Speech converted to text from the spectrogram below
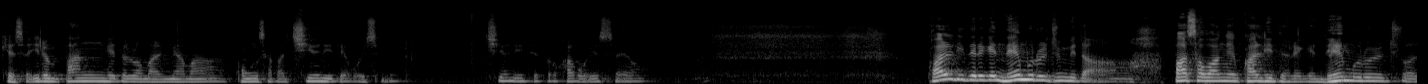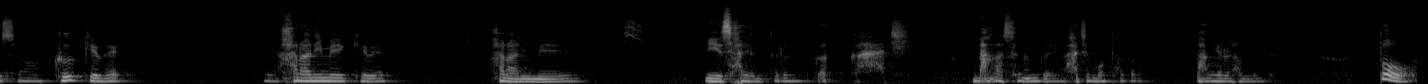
그래서 이런 방해들로 말미암아 공사가 지연이 되고 있습니다. 지연이 되도록 하고 있어요. 관리들에게 뇌물을 줍니다. 바사 왕의 관리들에게 뇌물을 주어서 그 계획, 하나님의 계획, 하나님의 이 사역들을 끝까지 막아서는 거예요. 하지 못하도록 방해를 합니다. 또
